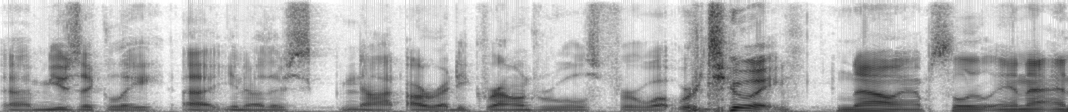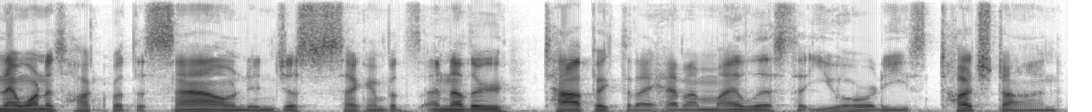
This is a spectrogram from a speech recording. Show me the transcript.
uh, musically. Uh, you know, there's not already ground rules for what we're doing. No, absolutely. And I, and I want to talk about the sound in just a second, but another topic that I had on my list that you already touched on,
